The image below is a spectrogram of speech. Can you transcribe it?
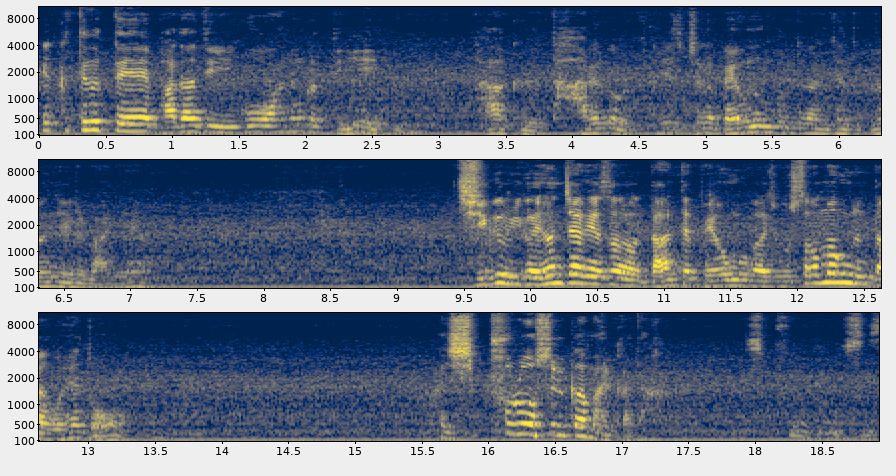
그때 그때 받아들이고 하는 것들이 다 그 다르고 그래서 제가 배우는 분들한테도 그런 얘기를 많이 해요. 지금 이거 현장에서 나한테 배운 거 가지고 써먹는다고 해도 한 10% 쓸까 말까다. 10% 넘을 수 있어요.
